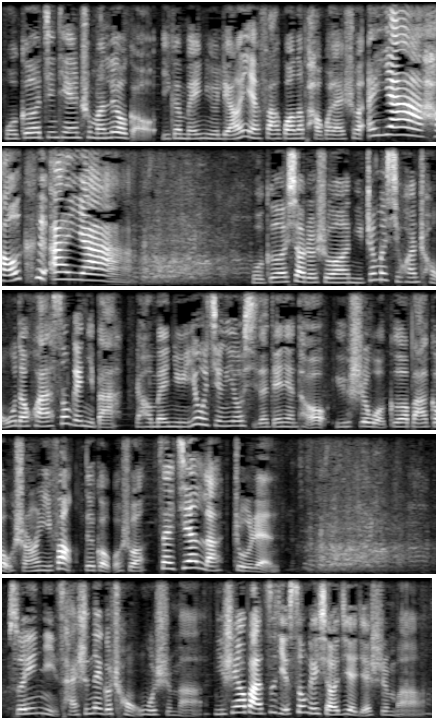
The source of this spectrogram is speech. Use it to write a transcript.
我哥今天出门遛狗一个美女两眼发光的跑过来说哎呀好可爱呀。我哥笑着说你这么喜欢宠物的话送给你吧。然后美女又惊又喜的点点头于是我哥把狗绳一放对狗狗说再见了主人。所以你才是那个宠物是吗？你是要把自己送给小姐姐是吗？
